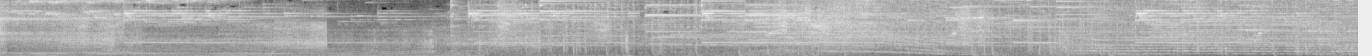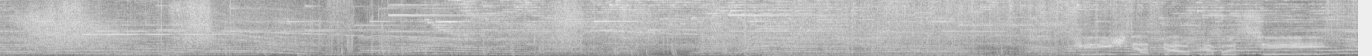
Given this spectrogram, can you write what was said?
Feliz Natal para você!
